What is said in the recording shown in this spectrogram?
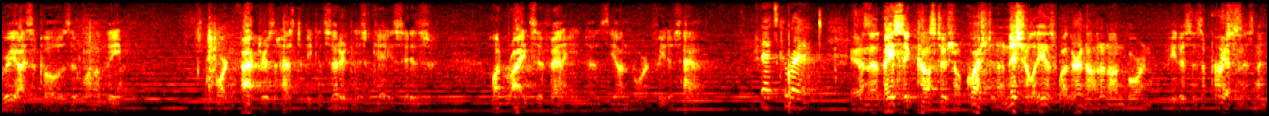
agree, I suppose, that one of the important factors that has to be considered in this case is what rights, if any, does the unborn fetus have? That's correct. Yes. And the basic constitutional question initially is whether or not an unborn fetus is a person, Yes. isn't it?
